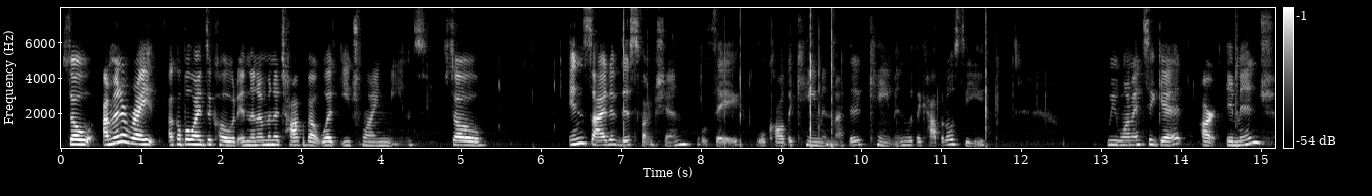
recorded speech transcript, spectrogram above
So I'm going to write a couple lines of code and then I'm going to talk about what each line means. So inside of this function, we'll say, we'll call the Caman method, Caman with a capital C. We wanted to get our image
